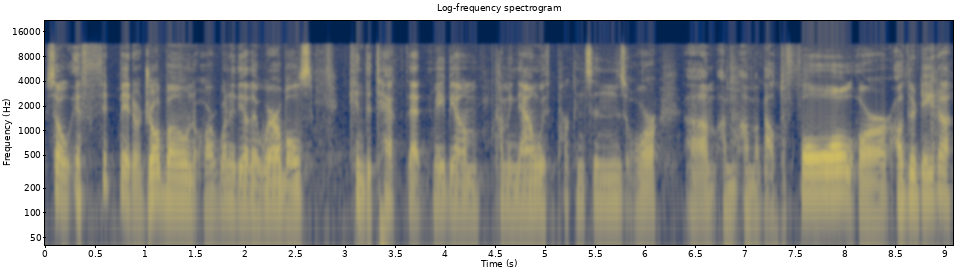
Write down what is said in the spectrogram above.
So if Fitbit or Jawbone or one of the other wearables can detect that maybe I'm coming down with Parkinson's or um, I'm, I'm about to fall or other data,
